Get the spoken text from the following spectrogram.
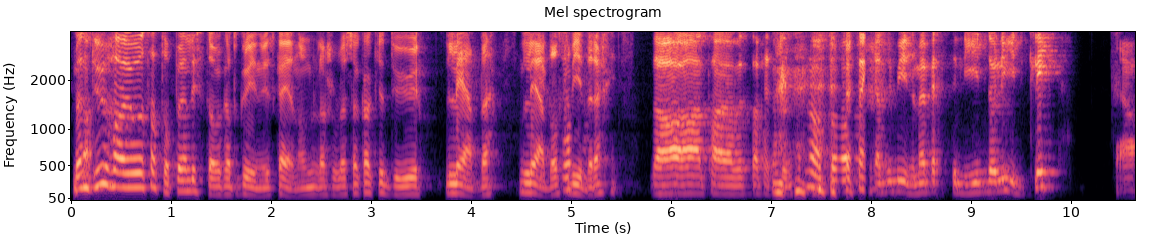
Men du har jo satt opp en liste over kategoriene vi skal gjennom, Lars Ole, så kan ikke du lede, lede oss videre? Da tar jeg over stafettpinnen, og så tenker jeg at vi begynner med beste lyd og lydklipp. Ja.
